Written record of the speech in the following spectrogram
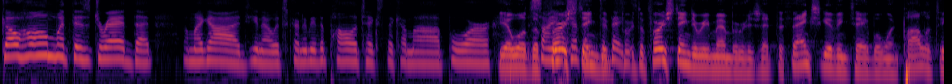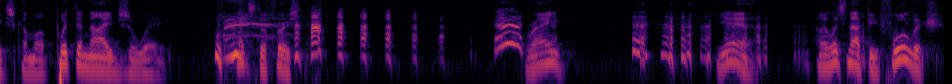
go home with this dread that oh my God, you know, it's going to be the politics that come up or Yeah, well, the first thing to, debates. the first thing to remember is at the Thanksgiving table when politics come up, put the knives away. That's the first, right? Yeah. I mean, let's not be foolish.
